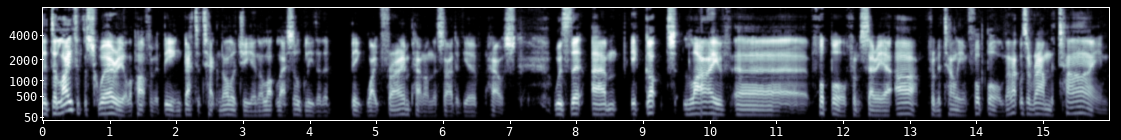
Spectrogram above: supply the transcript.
the delight of the squarial, apart from it being better technology and a lot less ugly than a big white frying pan on the side of your house, was that um, it got live uh, football from Serie A, from Italian football. Now that was around the time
